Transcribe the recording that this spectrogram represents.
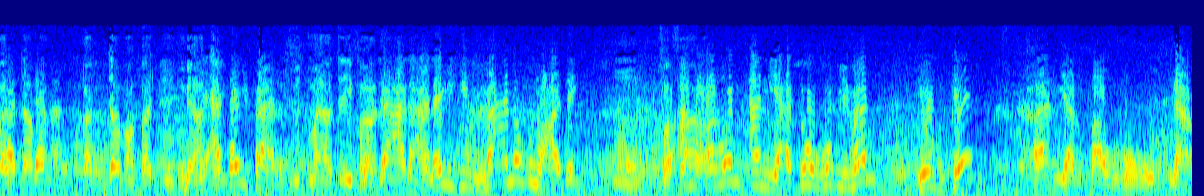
قدم قدم مئتي فارس. مئتي فارس وجعل عليهم معن بن عدي. فأمرهم أن يأتوه بمن يمكن أن يلقوه. نعم.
